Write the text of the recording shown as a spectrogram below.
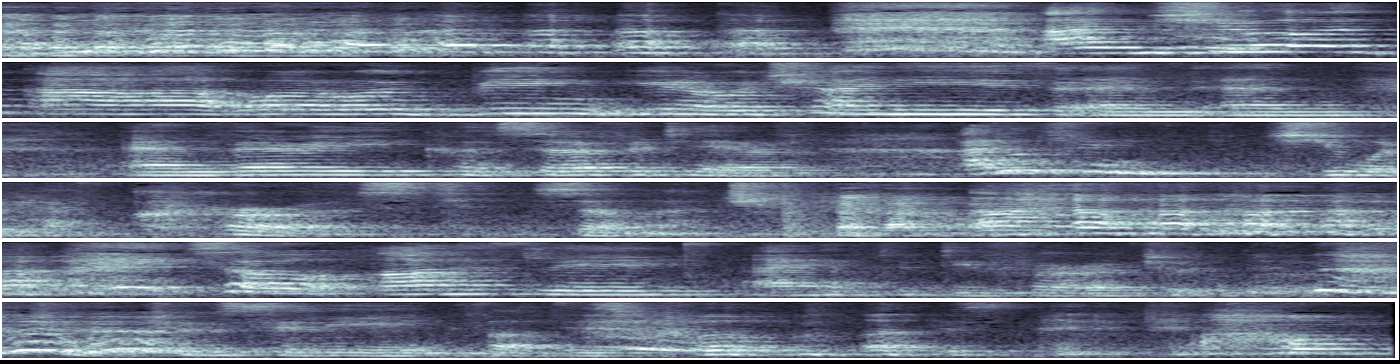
I'm sure, uh, being you know Chinese and and and very conservative, I don't think she would have cursed so much. so honestly, I have to defer to to, to Celine for this purpose. Um,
